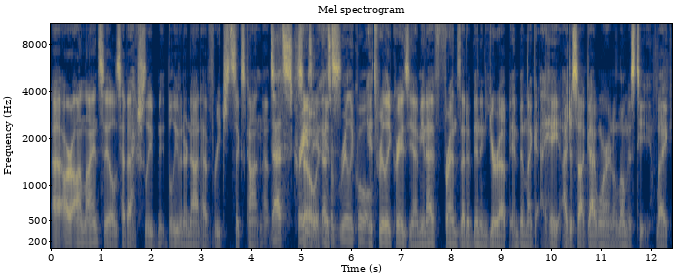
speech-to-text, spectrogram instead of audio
uh, our online sales have actually, believe it or not, have reached six continents. that's crazy. So that's a really cool. It's really crazy. I mean, I have friends that have been in Europe and been like, "Hey, I just saw a guy wearing a Lomas tee." Like,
